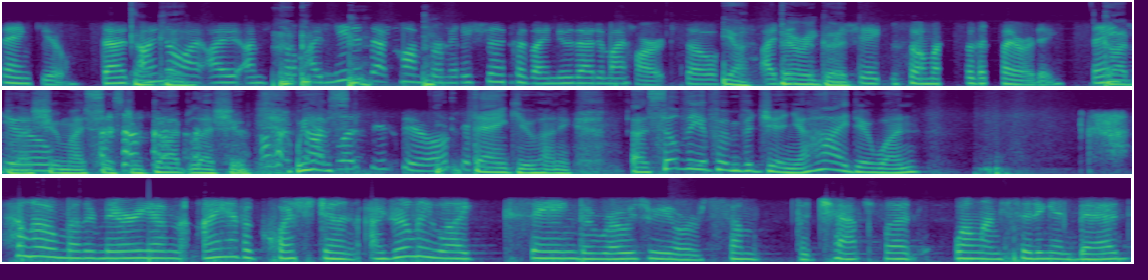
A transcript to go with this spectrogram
Thank you. That okay. I know. I, I am so I needed that confirmation because I knew that in my heart. So yeah, I very appreciate good. you so much for the clarity. Thank you. God you. bless you, my sister. God bless you. oh, we God have. bless you too. Okay. Thank you, honey. Uh, Sylvia from Virginia. Hi, dear one. Hello, Mother Miriam. I have a question. I really like saying the rosary or some the chaplet while I'm sitting in bed,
